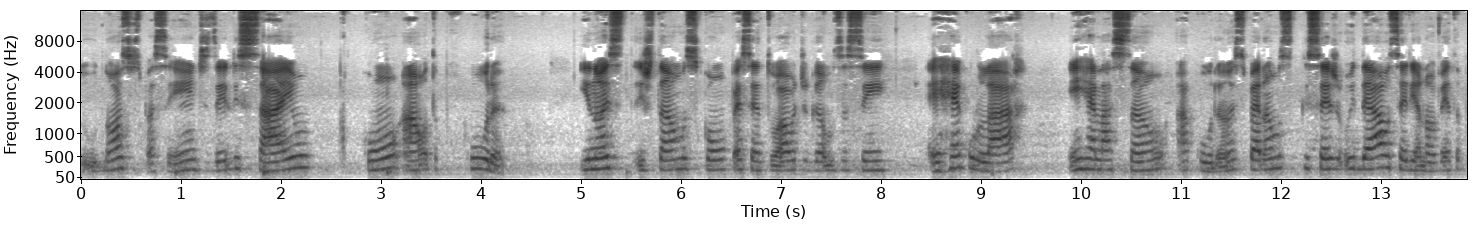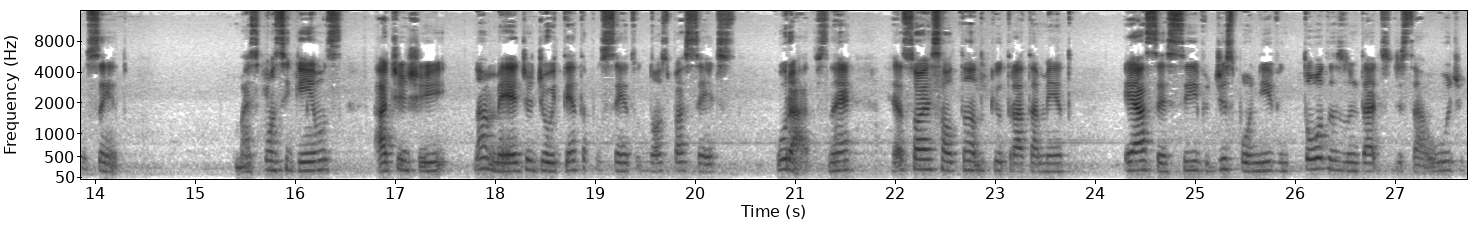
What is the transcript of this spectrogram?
os nossos pacientes eles saiam com alta cura. E nós estamos com um percentual, digamos assim, é, regular em relação à cura. Nós esperamos que seja, o ideal seria 90%, mas conseguimos atingir na média de 80% dos nossos pacientes curados, né? É só ressaltando que o tratamento é acessível, disponível em todas as unidades de saúde,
